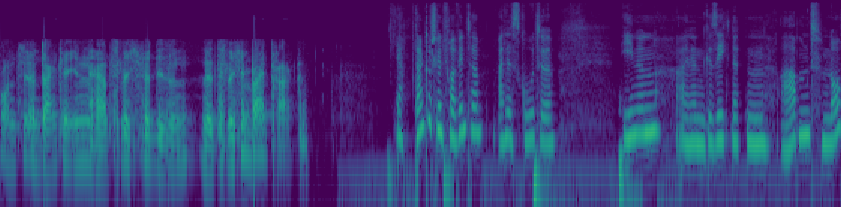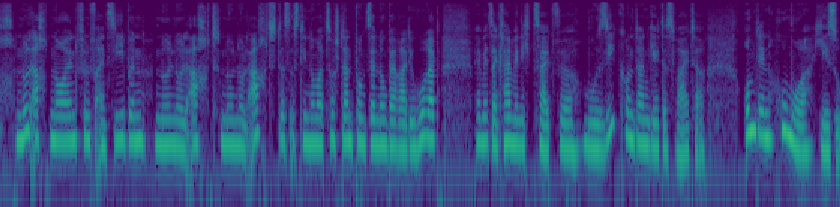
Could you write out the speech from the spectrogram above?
und äh, danke Ihnen herzlich für diesen nützlichen Beitrag. Ja, danke schön, Frau Winter. Alles Gute. Ihnen einen gesegneten Abend noch 089 517 008 008. Das ist die Nummer zur Standpunktsendung bei Radio Horeb. Wir haben jetzt ein klein wenig Zeit für Musik und dann geht es weiter um den Humor Jesu.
